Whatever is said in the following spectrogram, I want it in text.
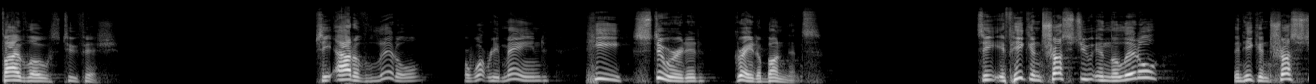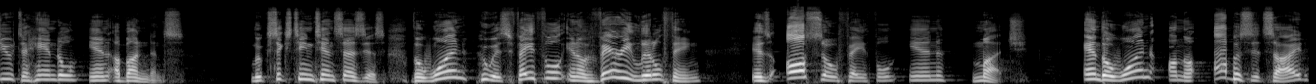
five loaves, two fish. See, out of little, or what remained, he stewarded great abundance. See, if he can trust you in the little, then he can trust you to handle in abundance. Luke 16:10 says this, "The one who is faithful in a very little thing is also faithful in much." And the one on the opposite side,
